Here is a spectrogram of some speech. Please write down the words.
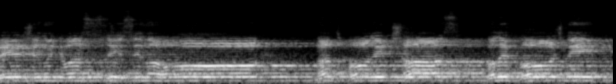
виженуть вас зі синагог. Надходить час, коли кожний,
